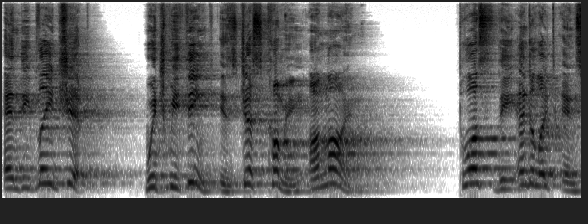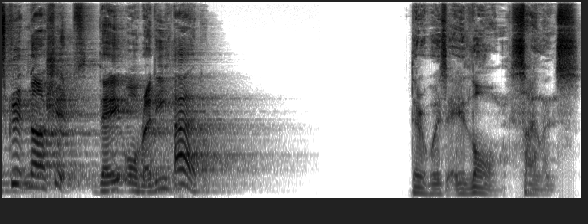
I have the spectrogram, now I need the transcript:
And the Blade ship, which we think is just coming online. Plus the Andalite and Skrit Na ships they already had. There was a long silence.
